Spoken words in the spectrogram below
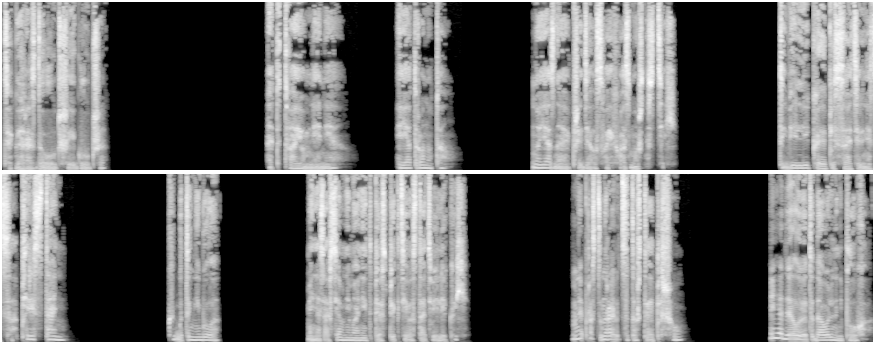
Ты гораздо лучше и глубже. Это твое мнение. И я тронута. Но я знаю предел своих возможностей. Ты великая писательница. Перестань. Как бы то ни было, меня совсем не манит перспектива стать великой. Мне просто нравится то, что я пишу. И я делаю это довольно неплохо.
